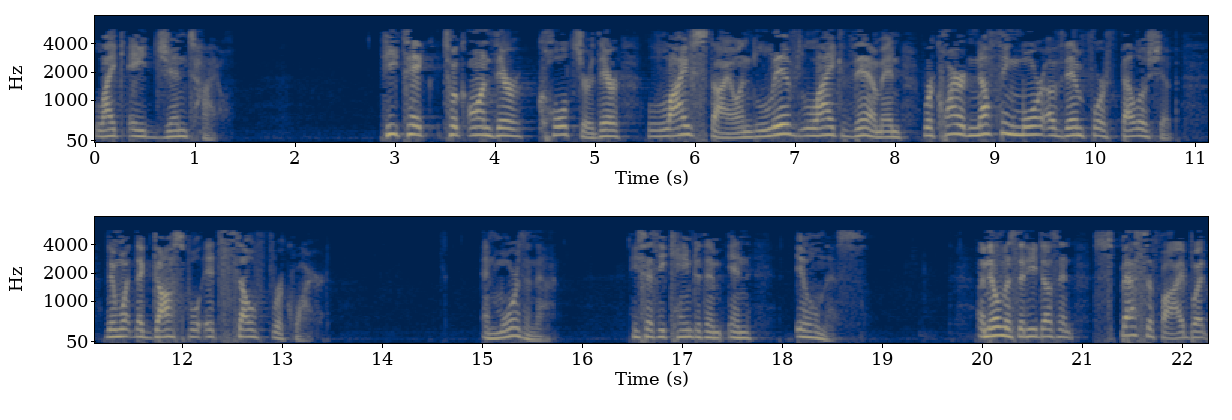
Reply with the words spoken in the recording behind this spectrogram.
like a Gentile. He take, took on their culture, their lifestyle, and lived like them and required nothing more of them for fellowship than what the gospel itself required. And more than that, he says he came to them in illness. An illness that he doesn't specify, but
